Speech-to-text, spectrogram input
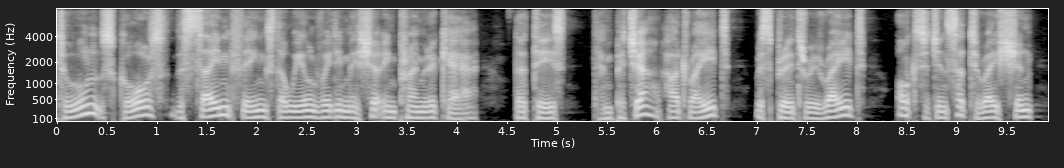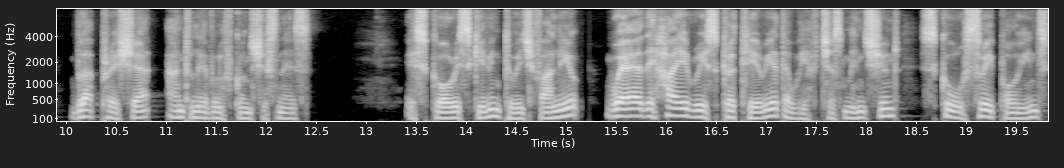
tool scores the same things that we already measure in primary care that is, temperature, heart rate, respiratory rate, oxygen saturation, blood pressure, and level of consciousness. A score is given to each value where the high risk criteria that we have just mentioned score three points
